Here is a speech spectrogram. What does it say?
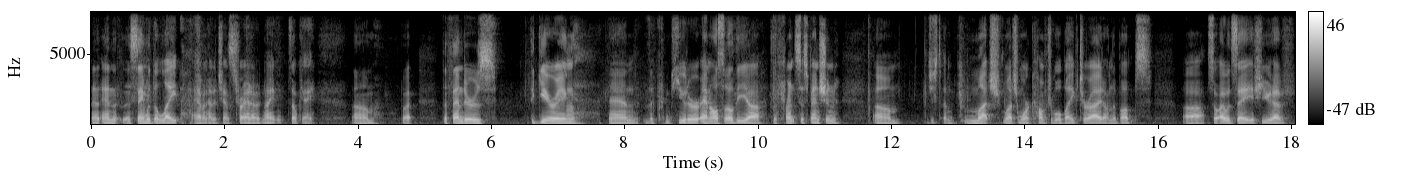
and, and the same with the light. I haven't had a chance to try it out at night. It's okay. Um, but the fenders, the gearing, and the computer, and also the uh, the front suspension, um, just a much much more comfortable bike to ride on the bumps. Uh, so I would say if you have,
